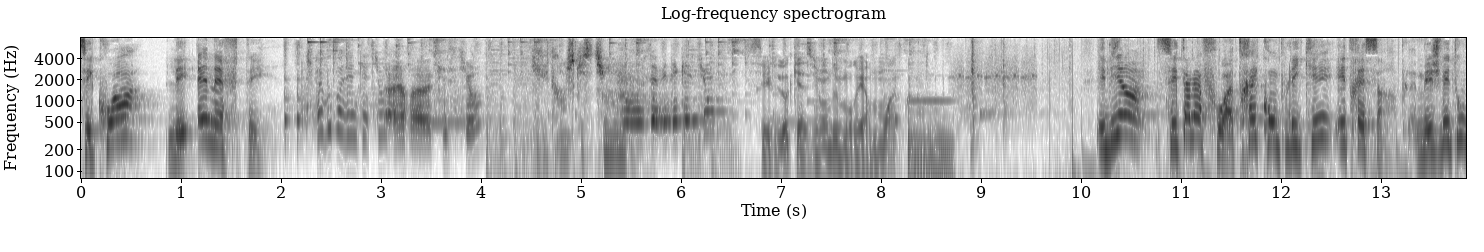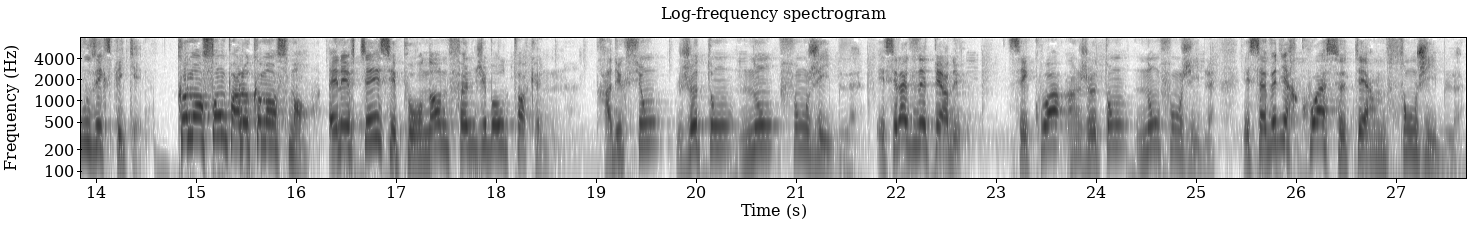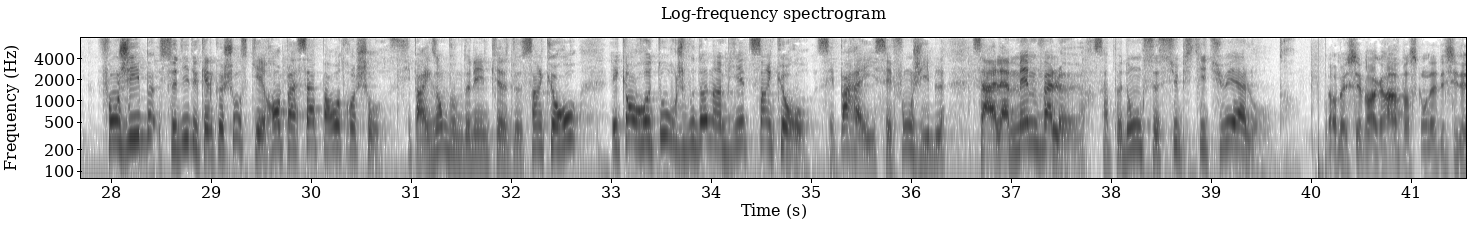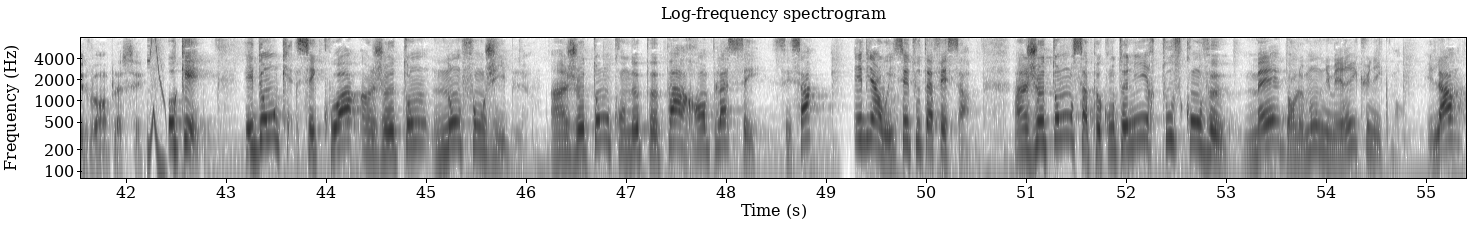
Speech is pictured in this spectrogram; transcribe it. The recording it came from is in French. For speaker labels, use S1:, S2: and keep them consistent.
S1: C'est quoi les NFT
S2: Je peux vous poser une question?
S3: Alors, euh, question?
S4: Quelle étrange question.
S2: Vous avez des questions?
S5: C'est l'occasion de mourir moins.
S1: Eh bien, c'est à la fois très compliqué et très simple, mais je vais tout vous expliquer. Commençons par le commencement. NFT, c'est pour Non-Fungible Token. Traduction, jeton non fongible. Et c'est là que vous êtes perdu. C'est quoi un jeton non fongible? Et ça veut dire quoi ce terme fongible? Fongible se dit de quelque chose qui est remplaçable par autre chose. Si par exemple vous me donnez une pièce de 5 euros et qu'en retour je vous donne un billet de 5 euros, c'est pareil, c'est fongible, ça a la même valeur, ça peut donc se substituer à l'autre.
S6: Non mais c'est pas grave parce qu'on a décidé de vous remplacer.
S1: Ok, et donc c'est quoi un jeton non fongible Un jeton qu'on ne peut pas remplacer, c'est ça? Eh bien oui, c'est tout à fait ça. Un jeton, ça peut contenir tout ce qu'on veut, mais dans le monde numérique uniquement. Et là,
